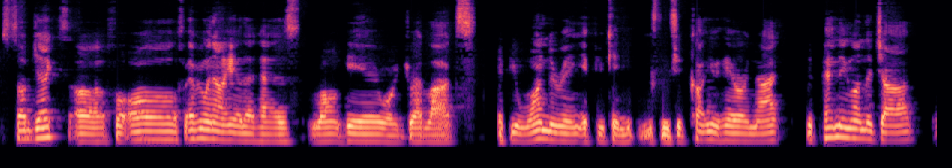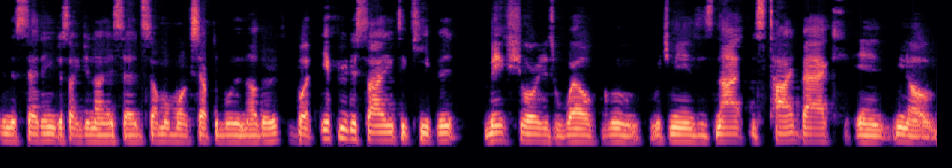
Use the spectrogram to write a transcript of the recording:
subject uh, for all for everyone out here that has long hair or dreadlocks. If you're wondering if you can, if you should cut your hair or not, depending on the job and the setting, just like Jonaed said, some are more acceptable than others. But if you're deciding to keep it, make sure it is well groomed, which means it's not, it's tied back and, you know,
